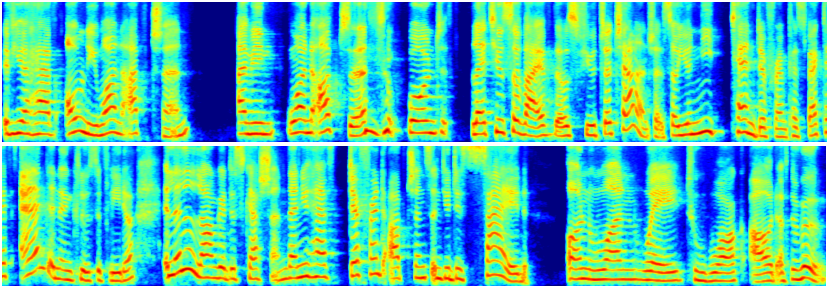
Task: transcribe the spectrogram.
if you have only one option, I mean, one option won't let you survive those future challenges. So you need 10 different perspectives and an inclusive leader, a little longer discussion. Then you have different options and you decide on one way to walk out of the room.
